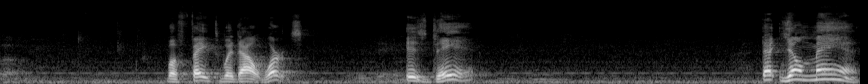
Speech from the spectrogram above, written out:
sir. but faith without works is dead. That young man,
